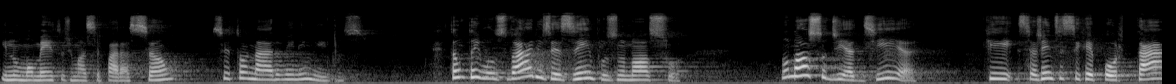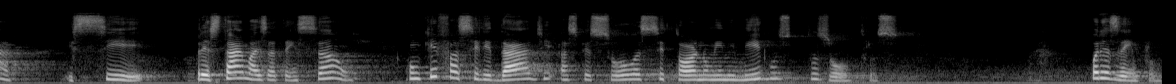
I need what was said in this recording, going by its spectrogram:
e no momento de uma separação se tornaram inimigos. Então temos vários exemplos no nosso no nosso dia a dia que se a gente se reportar e se prestar mais atenção, com que facilidade as pessoas se tornam inimigos dos outros. Por exemplo,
